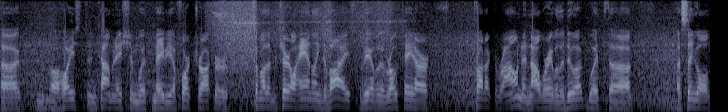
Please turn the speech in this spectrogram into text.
uh, a hoist in combination with maybe a fork truck or some other material handling device to be able to rotate our product around, and now we're able to do it with uh, a single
